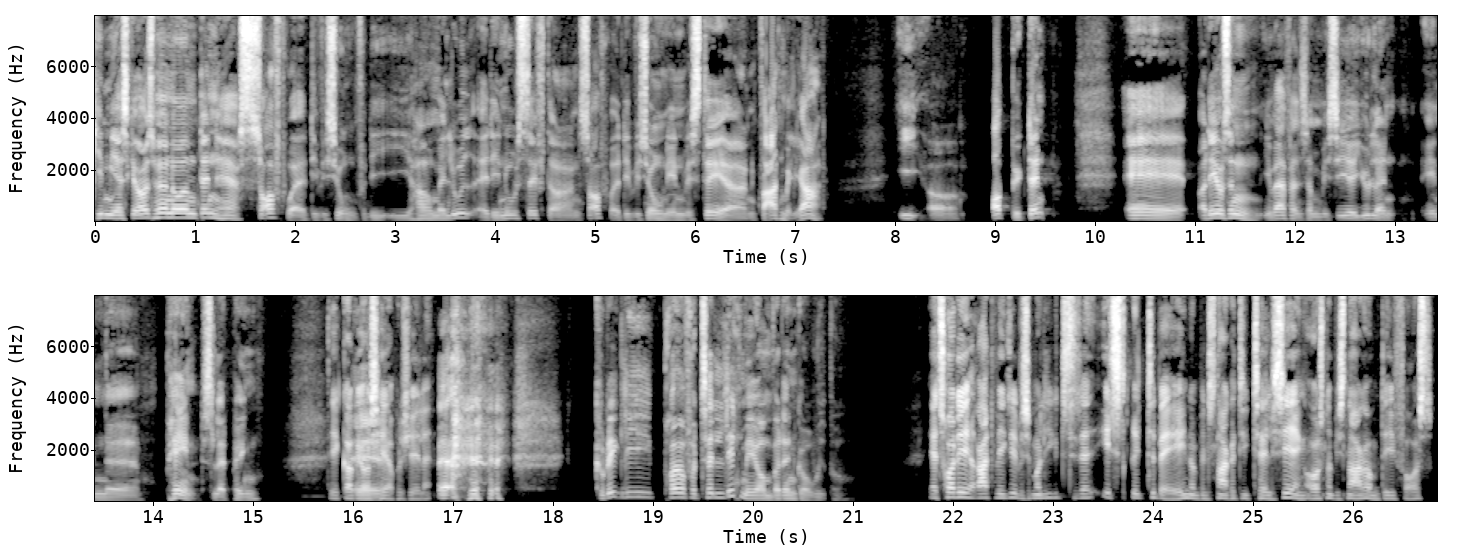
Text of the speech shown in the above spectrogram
Kim, jeg skal også høre noget om den her software-division, fordi I har jo meldt ud, at I nu stifter en software-division, I investerer en kvart milliard i at opbygge den. Øh, og det er jo sådan, i hvert fald som vi siger i Jylland, en øh, pæn slat penge. Det gør vi også øh, her på Sjælland. Kunne du ikke lige prøve at fortælle lidt mere om, hvad den går ud på? Jeg tror, det er ret vigtigt, hvis man må lige tage et skridt tilbage, når vi snakker digitalisering, også når vi snakker om det for os,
